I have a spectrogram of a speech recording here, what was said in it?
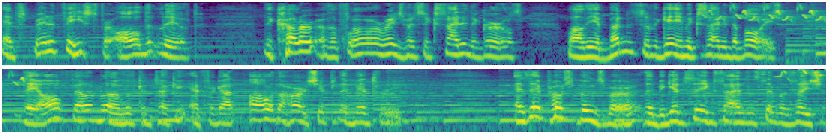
had spread a feast for all that lived. The color of the floral arrangements excited the girls, while the abundance of the game excited the boys. They all fell in love with Kentucky and forgot all of the hardships they'd been through. As they approached Boonesboro, they began seeing signs of civilization.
